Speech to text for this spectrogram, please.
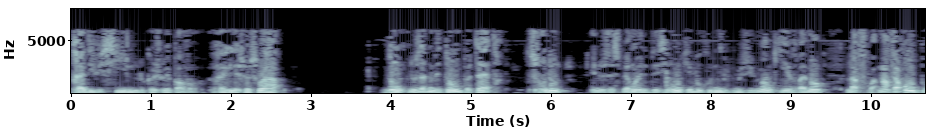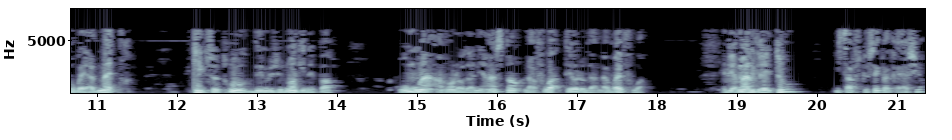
très difficiles que je ne vais pas régler ce soir. Donc nous admettons peut-être, sans doute, et nous espérons et nous désirons qu'il y ait beaucoup de musulmans qui aient vraiment la foi. Mais enfin, on pourrait admettre qu'il se trouve des musulmans qui n'aient pas, au moins avant leur dernier instant, la foi théologale, la vraie foi. Eh bien, malgré tout, ils savent ce que c'est que la création.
